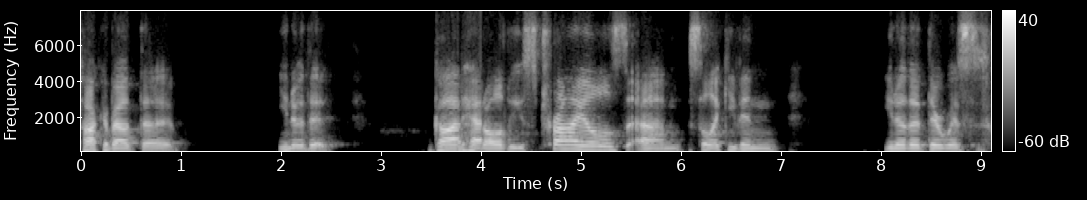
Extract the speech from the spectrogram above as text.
talk about the, you know, that God had all these trials. Um, so, like, even, you know, that there was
